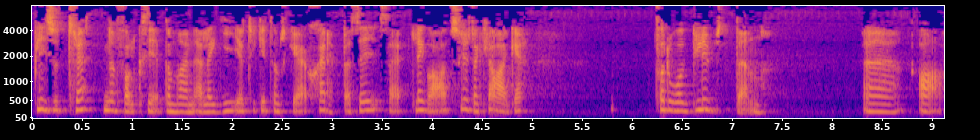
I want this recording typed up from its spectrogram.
blir så trött när folk säger att de har en allergi. Jag tycker att de ska skärpa sig. Så här, lägg av, sluta klaga. Vadå gluten? Uh, ja.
